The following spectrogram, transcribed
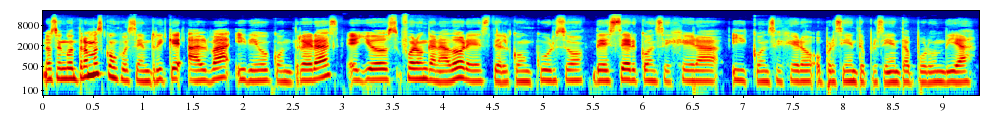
Nos encontramos con José Enrique Alba y Diego Contreras. Ellos fueron ganadores del concurso de ser consejera y consejero o presidente o presidenta por un día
